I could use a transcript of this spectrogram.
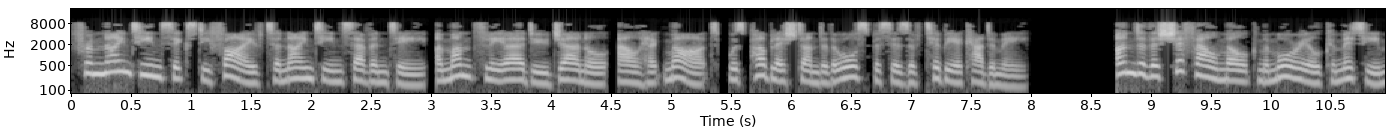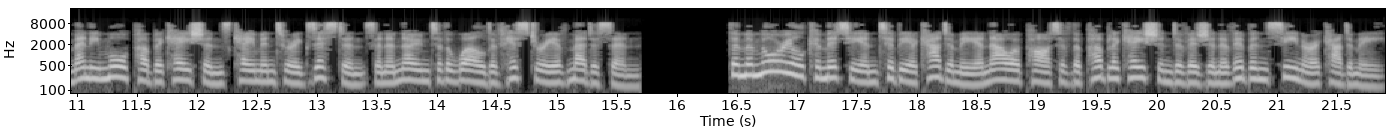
From 1965 to 1970, a monthly Urdu journal, Al-Hikmat, was published under the auspices of Tibbi Academy. Under the Shif al-Mulk Memorial Committee many more publications came into existence and are known to the world of history of medicine. The Memorial Committee and Tibbi Academy are now a part of the publication division of Ibn Sina Academy.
